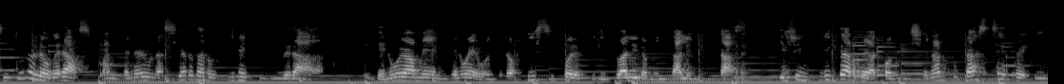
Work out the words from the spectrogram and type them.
si tú no lográs mantener una cierta rutina equilibrada, de nuevamente, de nuevo, entre lo físico, lo espiritual y lo mental en tu casa, y eso implica reacondicionar tu casa y,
